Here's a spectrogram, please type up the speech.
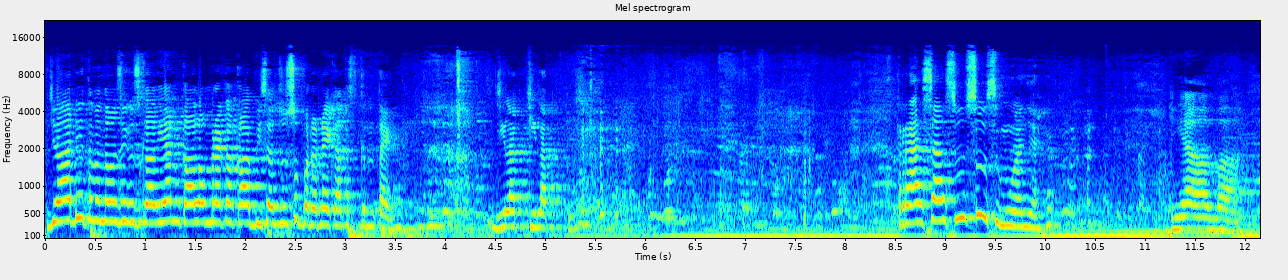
Jadi teman-teman sekalian kalau mereka kehabisan susu pada naik ke atas genteng. Jilat-jilat. Rasa susu semuanya. Ya Allah.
